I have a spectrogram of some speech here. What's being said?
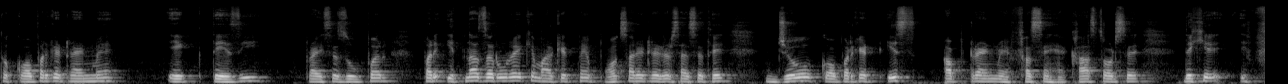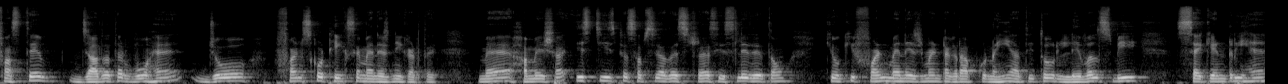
तो कॉपर के ट्रेंड में एक तेज़ी प्राइसेस ऊपर। पर इतना ज़रूर है कि मार्केट में बहुत सारे ट्रेडर्स ऐसे थे, जो कॉपर के इस अप ट्रेंड में फंसे हैं। ख़ास तौर से, देखिए, फंसते ज़्यादातर वो हैं, जो फंड्स को ठीक से मैनेज नहीं करते। मैं हमेशा इस चीज़ पे सबसे ज़्यादा स्ट्रेस इसलिए देता हूँ क्योंकि फ़ंड मैनेजमेंट अगर आपको नहीं आती तो लेवल्स भी सेकेंडरी हैं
